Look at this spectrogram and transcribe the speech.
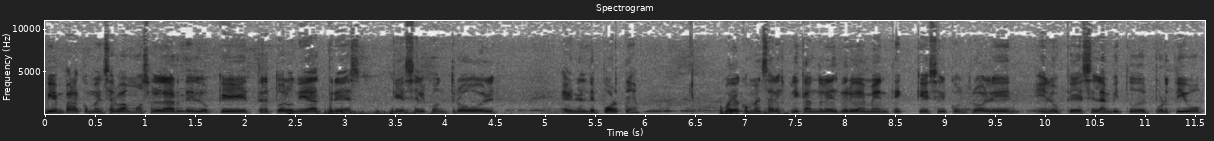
Bien, para comenzar vamos a hablar de lo que trató la unidad 3, que es el control en el deporte. Voy a comenzar explicándoles brevemente qué es el control en, lo que es el ámbito deportivo.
